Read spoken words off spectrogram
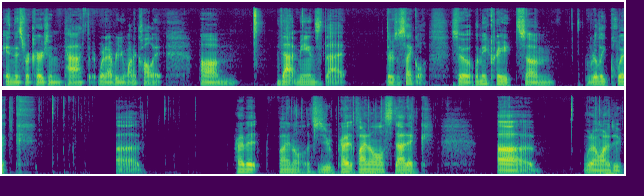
in this recursion path or whatever you want to call it, um, that means that there's a cycle. So let me create some really quick uh, private final. Let's do private final static. Uh, what I want to do?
